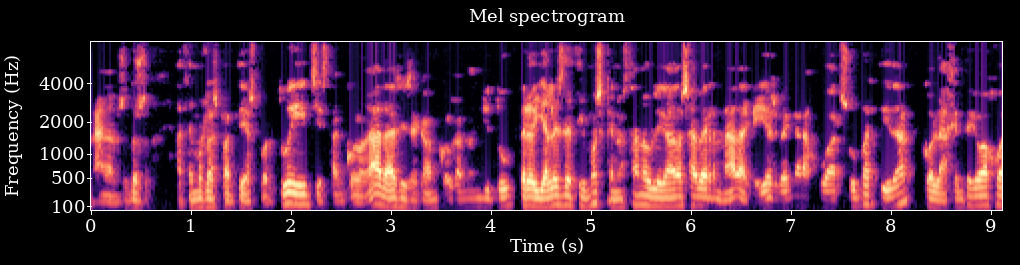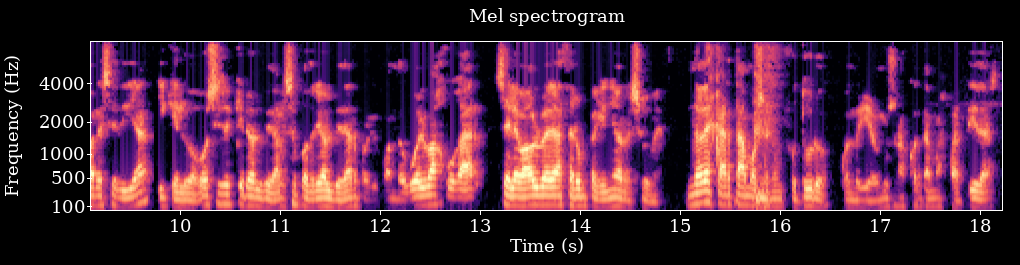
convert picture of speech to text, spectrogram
nada, nosotros hacemos las partidas por Twitch y están colgadas y se acaban colgando en YouTube, pero ya les decimos que no están obligados a ver nada, que ellos vengan a jugar su partida con la gente que va a jugar ese día y que luego si se quiere olvidar se podría olvidar porque cuando vuelva a jugar se le va a volver a hacer un pequeño resumen. No descartamos en un futuro, cuando llevemos unas cuantas más partidas,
